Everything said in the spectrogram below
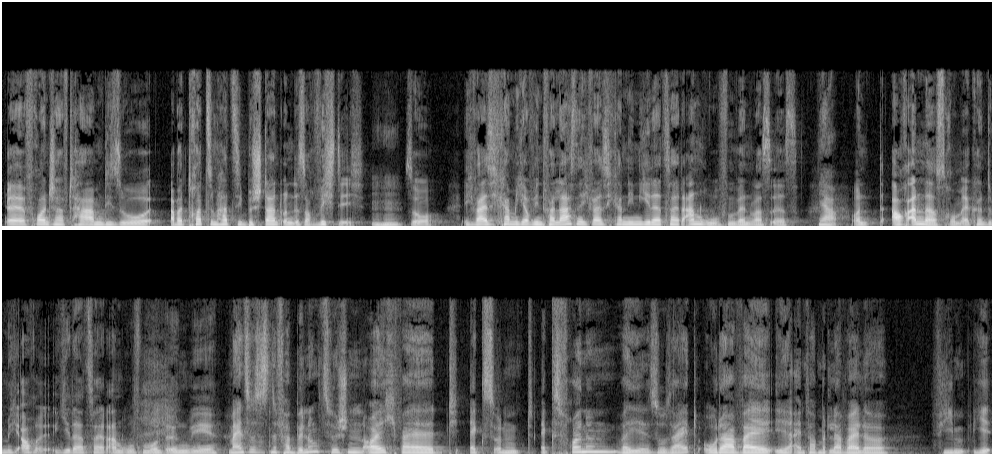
äh, Freundschaft haben, die so, aber trotzdem hat sie Bestand und ist auch wichtig. Mhm. So. Ich weiß, ich kann mich auf ihn verlassen. Ich weiß, ich kann ihn jederzeit anrufen, wenn was ist. Ja. Und auch andersrum. Er könnte mich auch jederzeit anrufen und irgendwie. Meinst du, es ist eine Verbindung zwischen euch, weil die Ex und Ex-Freundin, weil ihr so seid, oder weil ihr einfach mittlerweile wie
